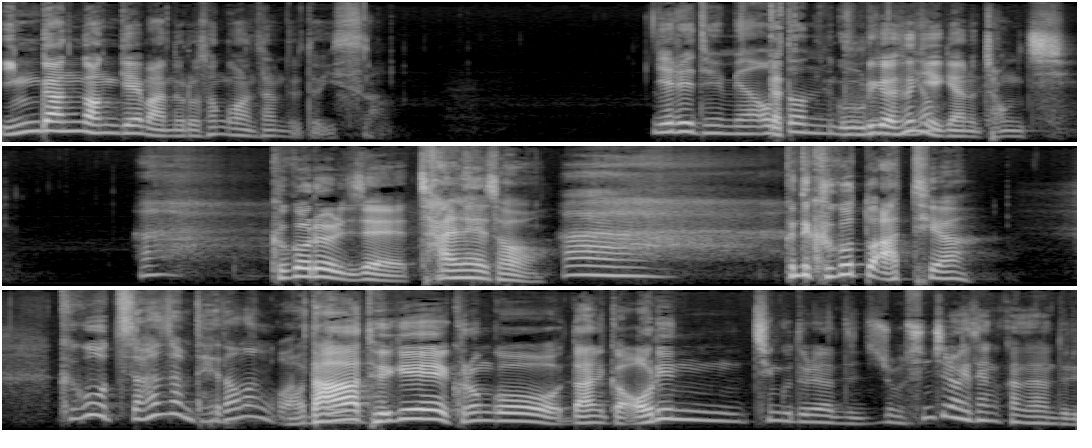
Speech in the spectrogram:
인간관계만으로 성공한 사람들도 있어. 예를 들면 그러니까 어떤 우리가 흔히 부분이요? 얘기하는 정치. 아. 그거를 이제 잘해서 아 근데 그것도 아트야. 그거 진짜 한 사람 대단한 것 어, 같아. 나 되게 그런 거 나니까 어린 친구들이라든지 좀 순진하게 생각하는 사람들이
